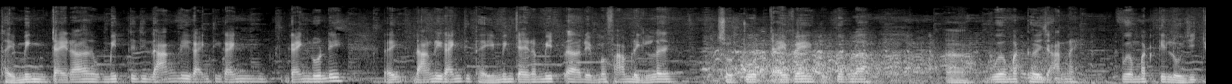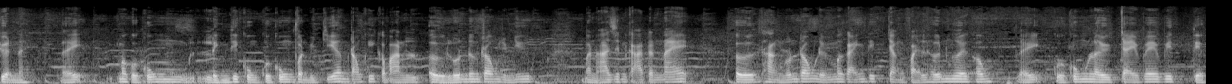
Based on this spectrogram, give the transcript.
thấy mình chạy ra mít thì đáng đi gánh thì gánh gánh luôn đi. Đấy đáng đi gánh thì thấy mình chạy ra mít à, để mà phám lính lên sốt ruột chạy về cuối cùng là à, vừa mất thời gian này vừa mất cái lối di chuyển này. Đấy mà cuối cùng lính thì cùng cuối cùng vẫn bị chia trong khi các bạn ở luôn đường rong giống như bạn Asian cả trận này ấy, ở thẳng luôn rong để mà gánh thì chẳng phải là hơn người không? Đấy, cuối cùng là chạy về vì tiệc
